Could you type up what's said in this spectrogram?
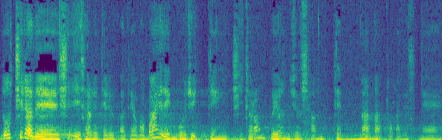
どちらで支持されてるかといえば、バイデン50.1、トランプ43.7とかですね。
